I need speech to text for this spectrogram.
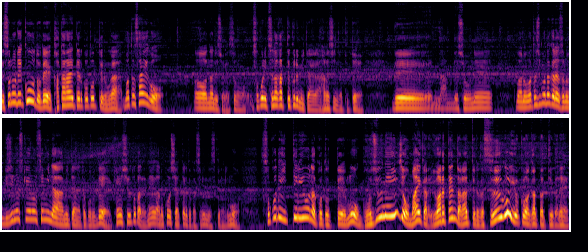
でそのレコードで語られてることっていうのがまた最後何でしょうね。そのそこにつながってくるみたいな話になってて。で何でしょうね。まあ、あの私もだからそのビジネス系のセミナーみたいなところで研修とかでねあの講師やったりとかするんですけれどもそこで言ってるようなことってもう50年以上前から言われてんだなっていうのがすごいよく分かったっていうかね。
